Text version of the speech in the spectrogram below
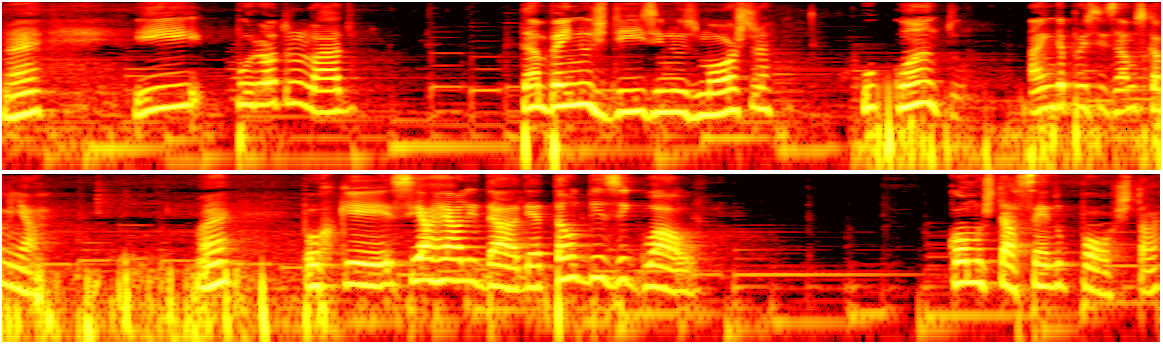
né? E por outro lado, também nos diz e nos mostra o quanto ainda precisamos caminhar, né? Porque se a realidade é tão desigual como está sendo posta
